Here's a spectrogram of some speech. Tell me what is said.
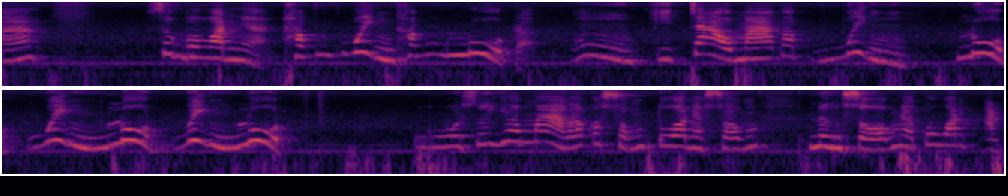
นะ ซึ่งประวันเนี่ย ทั้งวิ่งทั้งรูดอะ อืมกี่เจ้ามาก็วิ่งรูดวิ่งรูดวิ่งรูด โอ้โหซื้อเยอะมากแล้วก็สองตัวเนี่ยสองหนึ่งสองเนี่ยป้าวันอัด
